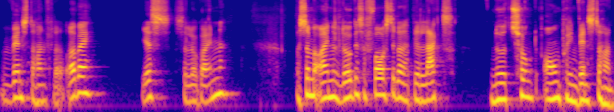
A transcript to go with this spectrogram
venstre håndflade opad, yes, så luk øjnene, og så med øjnene lukket, så forestil dig, at der bliver lagt noget tungt oven på din venstre hånd.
